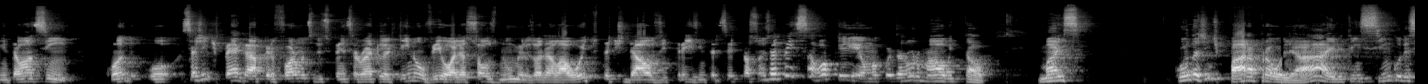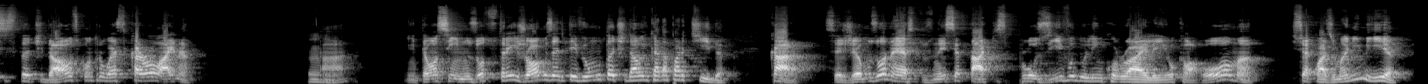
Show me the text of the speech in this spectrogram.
Então, assim, quando se a gente pega a performance do Spencer Rattler, quem não viu, olha só os números, olha lá, oito touchdowns e três interceptações, vai pensar, ok, é uma coisa normal e tal. Mas quando a gente para para olhar, ele tem cinco desses touchdowns contra o West Carolina. Uhum. Tá? Então, assim, nos outros três jogos ele teve um touchdown em cada partida. Cara, sejamos honestos, nesse ataque explosivo do Lincoln Riley em Oklahoma, isso é quase uma anemia.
